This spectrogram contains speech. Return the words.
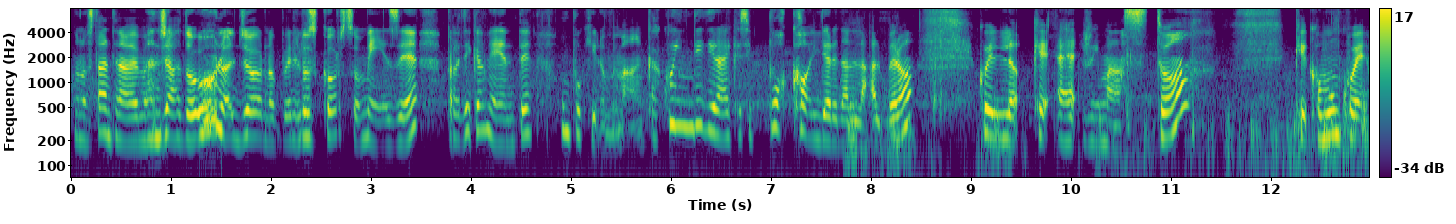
nonostante ne abbia mangiato uno al giorno per lo scorso mese praticamente un pochino mi manca. Quindi direi che si può cogliere dall'albero quello che è rimasto che comunque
